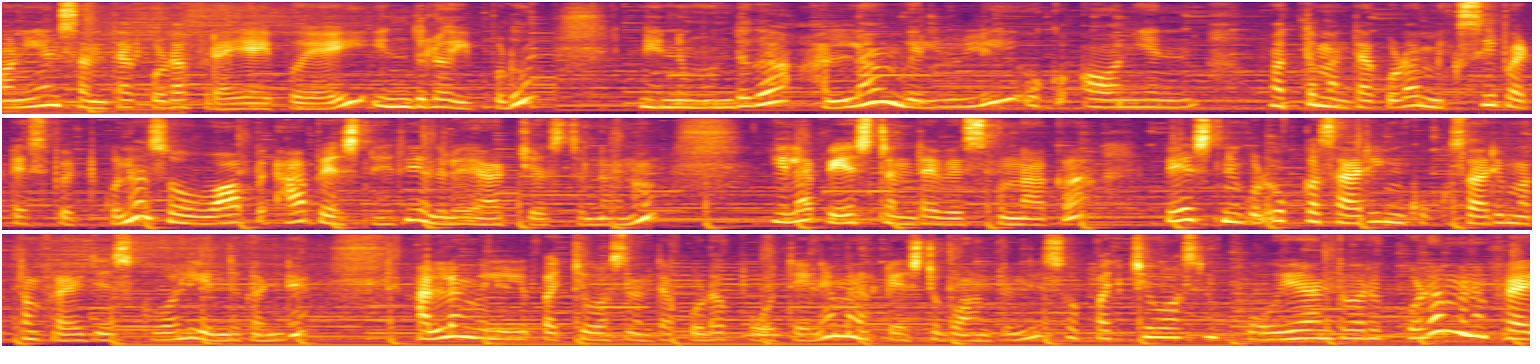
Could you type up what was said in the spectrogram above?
ఆనియన్స్ అంతా కూడా ఫ్రై అయిపోయాయి. ఇందులో ఇప్పుడు నేను ముందుగా అల్లం వెల్లుల్లి ఒక ఆనియన్ మొత్తం అంతా కూడా మిక్సీ పట్టేసి పెట్టుకున్న సో ఆ పేస్ట్ని అయితే ఇందులో యాడ్ చేస్తున్నాను. ఇలా పేస్ట్ అంతా వేసుకున్నాక పేస్ట్ని కూడా ఒక్కసారి ఇంకొకసారి మొత్తం ఫ్రై చేసుకోవాలి. ఎందుకంటే అల్లం వెల్లుల్లి పచ్చి వాసన అంతా కూడా పోతేనే మనకు టేస్ట్ బాగుంటుంది. సో పచ్చి వాసన పోయేంత వరకు కూడా మనం ఫ్రై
